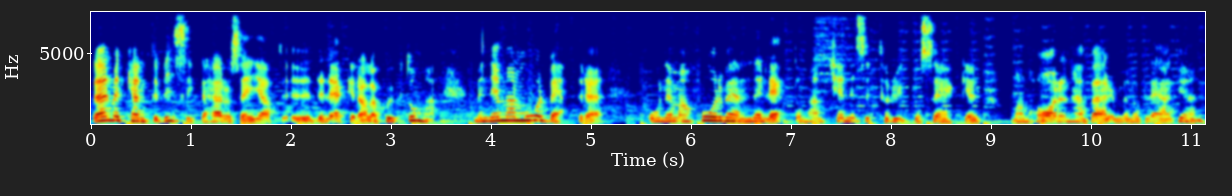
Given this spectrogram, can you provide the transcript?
Därmed kan inte vi sitta här och säga att eh, det läker alla sjukdomar. Men när man mår bättre och när man får vänner lätt och man känner sig trygg och säker, man har den här värmen och glädjen,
